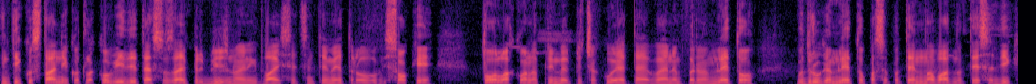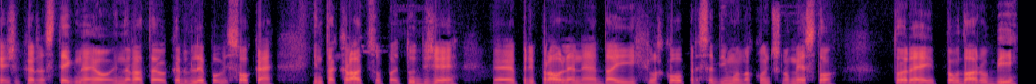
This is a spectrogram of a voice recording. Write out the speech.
In ti kostanji, kot lahko vidite, so zdaj približno enih 20 cm visoki. To lahko na primer pričakujete v enem prvem letu. V drugem letu pa se potem navadno te sadike že kar raztegnejo in rastejo kar lepo visoke. In takrat so pa tudi že pripravljene, da jih lahko presadimo na končno mesto. Torej, poudaril bi,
